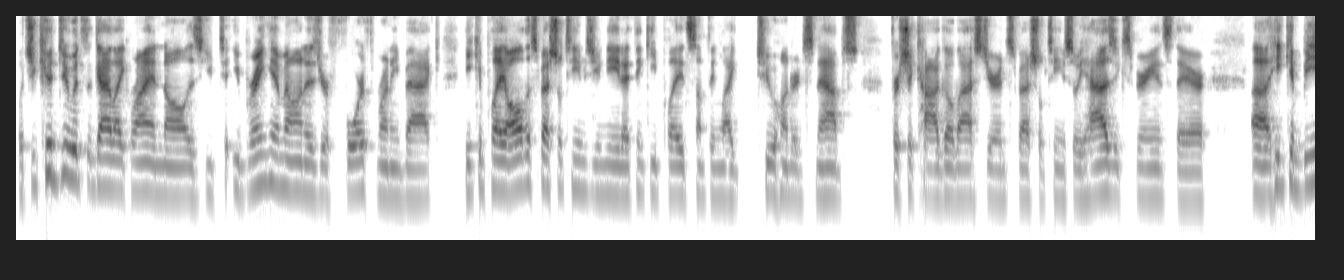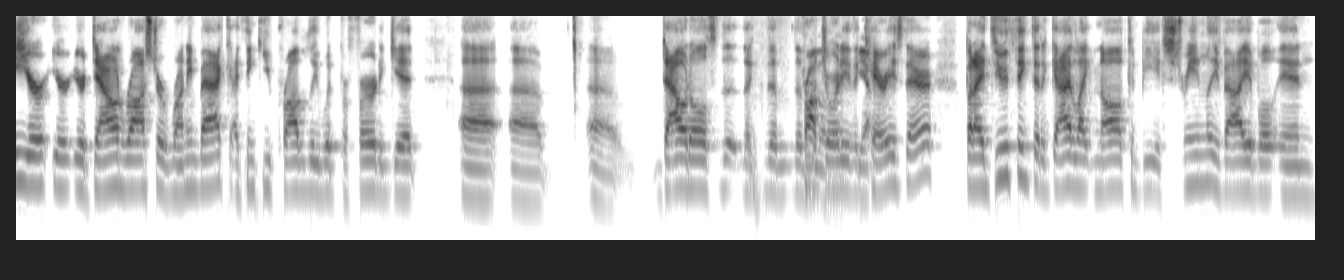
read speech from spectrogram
What you could do with a guy like Ryan Nall is you t- you bring him on as your fourth running back. He can play all the special teams you need. I think he played something like 200 snaps for Chicago last year in special teams, so he has experience there. Uh, he can be your your your down roster running back. I think you probably would prefer to get uh, uh, uh, Dowdle's the the, the, the majority of the yep. carries there. But I do think that a guy like Nall could be extremely valuable in,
